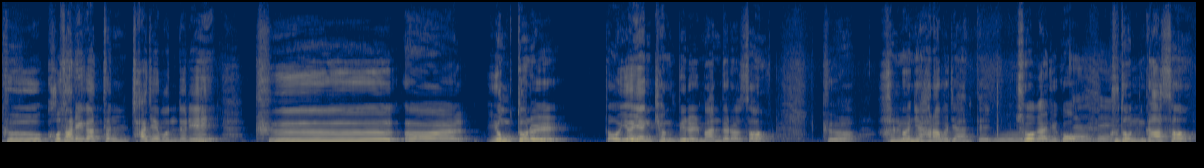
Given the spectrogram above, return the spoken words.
그 고사리 같은 자제분들이 그 어, 용돈을 또 여행 경비를 만들어서 그 할머니 할아버지한테 주어가지고 네, 네. 그돈 가서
